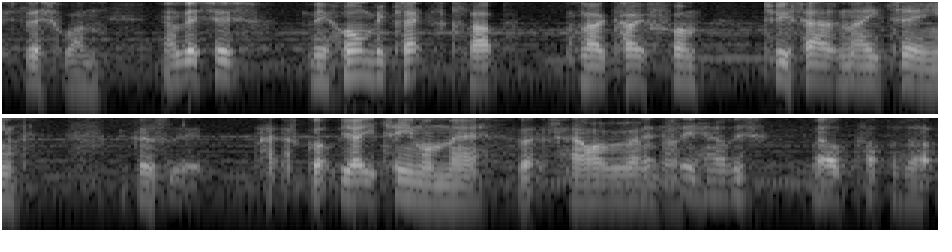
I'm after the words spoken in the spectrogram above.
is this one. Now this is the Hornby Collectors Club loco from 2018 because that's got the 18 on there, that's how I remember. Let's see how this well couples up.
